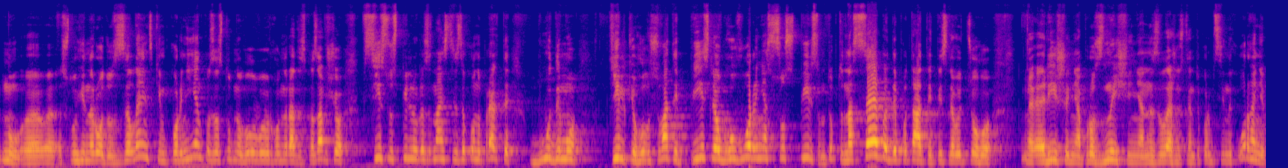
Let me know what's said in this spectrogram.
Ну, е, слуги народу з Зеленським Корнієнко, заступник голови Верховної Ради, сказав, що всі суспільно резонансні законопроекти будемо тільки голосувати після обговорення з суспільством. Тобто на себе депутати після цього е, рішення про знищення незалежності антикорупційних органів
